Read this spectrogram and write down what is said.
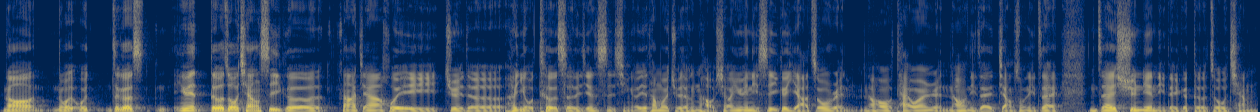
然后我我这个因为德州腔是一个大家会觉得很有特色的一件事情，而且他们会觉得很好笑，因为你是一个亚洲人，然后台湾人，然后你在讲说你在你在训练你的一个德州腔。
